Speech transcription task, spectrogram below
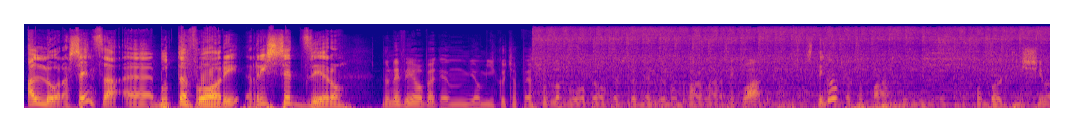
Allora, senza eh, butta fuori, risse zero. Non è vero perché un mio amico ci ha perso il lavoro, però questo è meglio non parlarne qua. Fantastico. Faccio parte, mi è sottofondo altissima.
